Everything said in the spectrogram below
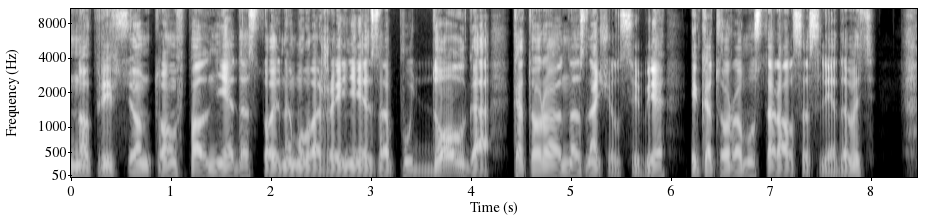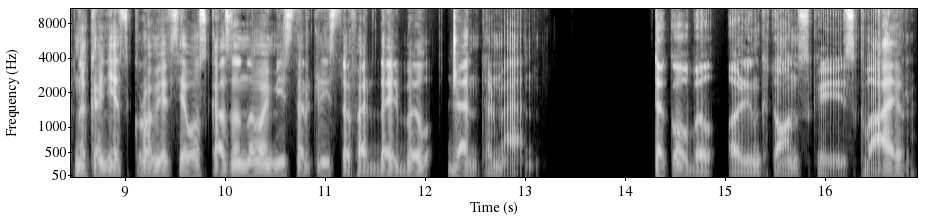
но при всем том вполне достойным уважения за путь долга, который он назначил себе и которому старался следовать. Наконец, кроме всего сказанного, мистер Кристофер Дель был джентльмен. Таков был Оллингтонский сквайр,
